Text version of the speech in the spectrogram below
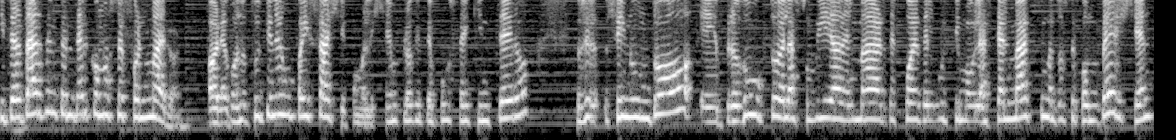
y tratar de entender cómo se formaron. Ahora, cuando tú tienes un paisaje, como el ejemplo que te puse de Quintero, entonces, se inundó eh, producto de la subida del mar después del último glacial máximo, entonces convergen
